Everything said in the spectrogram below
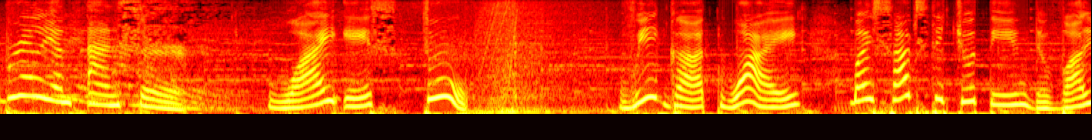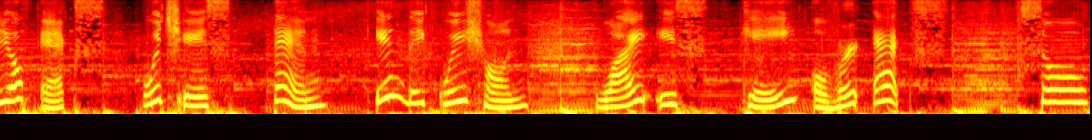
Brilliant answer! y is 2. We got y by substituting the value of x, which is 10, in the equation y is k over x. So,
